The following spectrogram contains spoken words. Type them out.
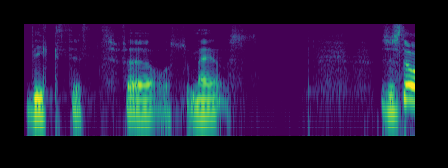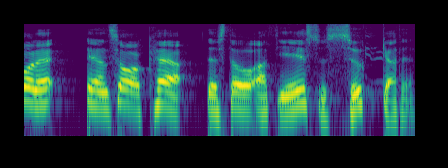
viktigt för oss och med oss. Så står det en sak här, det står att Jesus suckade.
